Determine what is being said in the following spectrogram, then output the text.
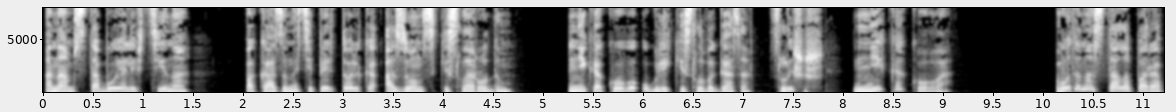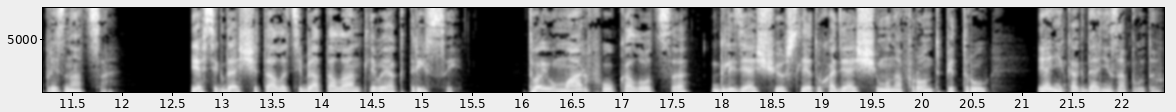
А нам с тобой, Алевтина, показаны теперь только озон с кислородом. Никакого углекислого газа. Слышишь? Никакого. Вот и настала пора признаться. Я всегда считала тебя талантливой актрисой. Твою Марфу у колодца, глядящую вслед уходящему на фронт Петру, я никогда не забуду.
